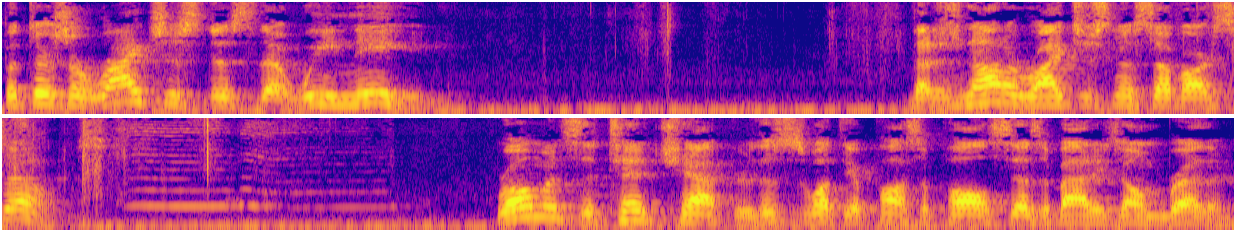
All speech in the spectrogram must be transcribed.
But there's a righteousness that we need that is not a righteousness of ourselves. Romans, the 10th chapter, this is what the Apostle Paul says about his own brethren.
